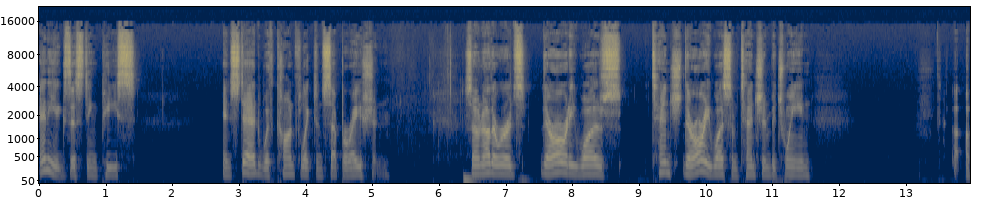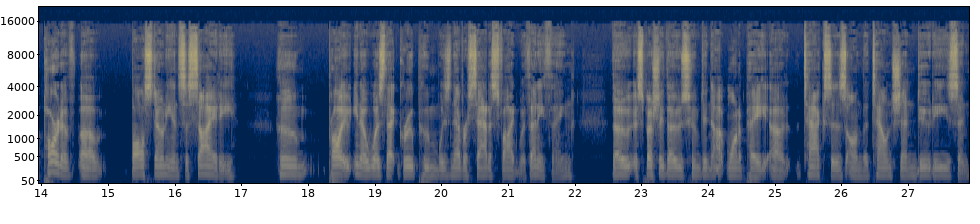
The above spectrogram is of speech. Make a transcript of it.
any existing peace, instead, with conflict and separation. So, in other words, there already was tension. There already was some tension between a, a part of uh, Bostonian society, whom probably you know was that group whom was never satisfied with anything, though especially those whom did not want to pay uh, taxes on the townshend duties and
